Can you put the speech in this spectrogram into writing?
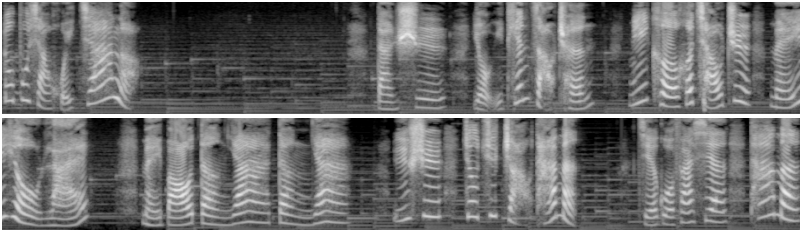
都不想回家了。但是有一天早晨，妮可和乔治没有来，美宝等呀等呀。于是就去找他们，结果发现他们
